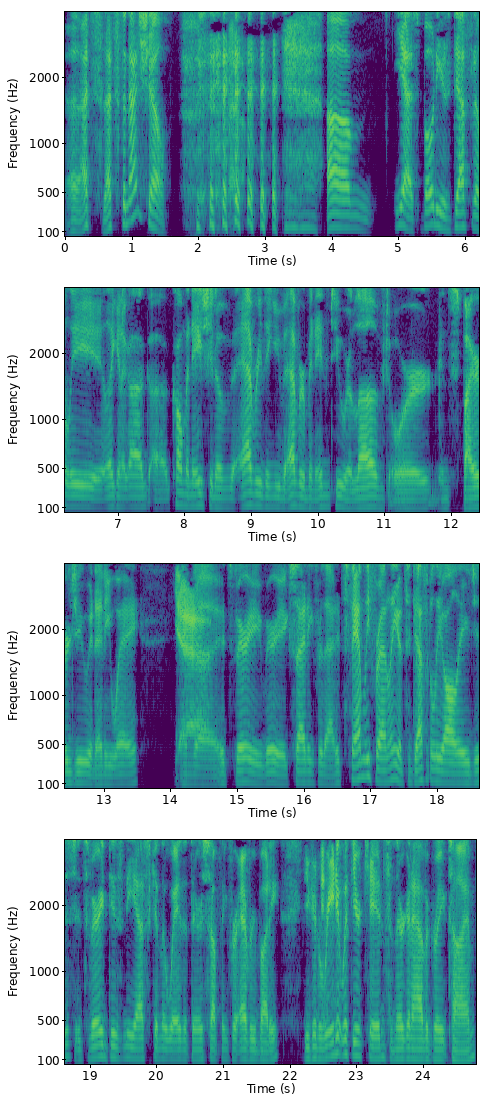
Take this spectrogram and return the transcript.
Uh, that's that's the nutshell. um, yes, Bodie is definitely like a, a, a culmination of everything you've ever been into or loved or inspired you in any way. Yeah. And, uh, it's very, very exciting for that. It's family friendly. It's definitely all ages. It's very Disney-esque in the way that there's something for everybody. You can read it with your kids and they're going to have a great time.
